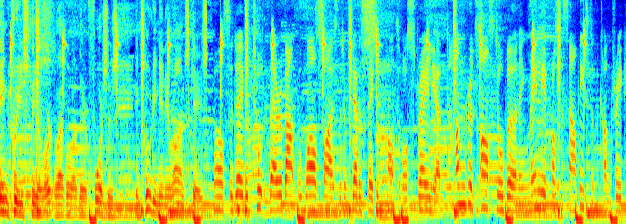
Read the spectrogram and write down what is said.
increased the alert level of their forces, including in Iran's case. Well, Sir David talked there about the wildfires that have devastated parts of Australia. Hundreds are still burning, mainly across the southeast of the country,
